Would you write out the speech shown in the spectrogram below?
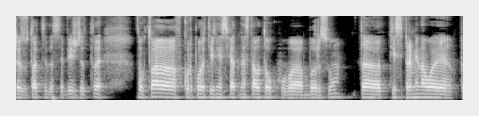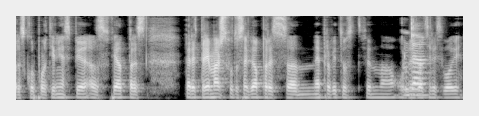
резултати да се виждат. Докато това в корпоративния свят не става толкова бързо. Та, ти си преминала е през корпоративния свят, през предприемачеството сега през неправителствена организация да. ли се води?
